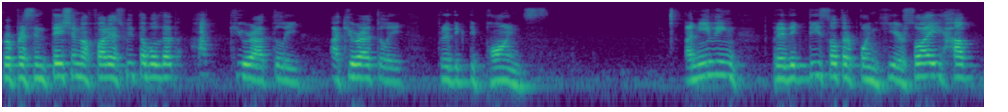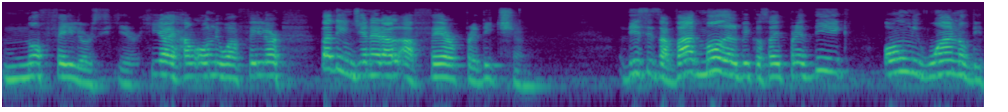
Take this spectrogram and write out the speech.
representation of area suitable that accurately accurately predict the points. And even predict this other point here. So I have no failures here. Here I have only one failure, but in general, a fair prediction this is a bad model because I predict only one of the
